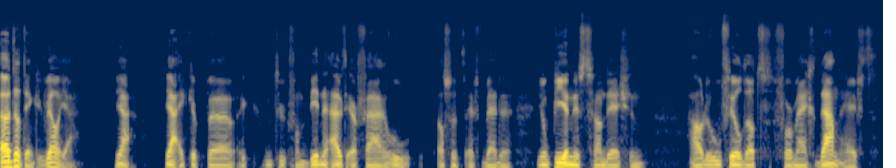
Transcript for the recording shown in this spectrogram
Uh, dat denk ik wel, ja. Ja, ja ik, heb, uh, ik heb natuurlijk van binnenuit ervaren hoe, als we het even bij de Young Pianist Foundation houden, hoeveel dat voor mij gedaan heeft.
